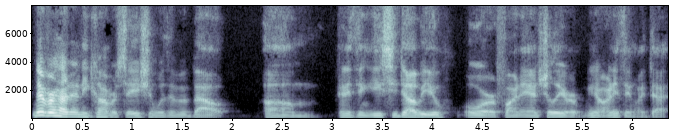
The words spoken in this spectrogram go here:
Never had any conversation with him about um, anything ECW or financially or you know anything like that.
